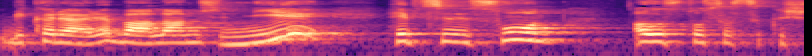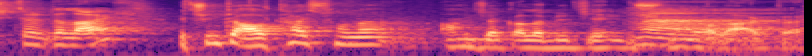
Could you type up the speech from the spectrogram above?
bir karara bağlanmıştı. Niye hepsini son Ağustos'a sıkıştırdılar? E Çünkü 6 ay sonra ancak alabileceğini düşünüyorlardı.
